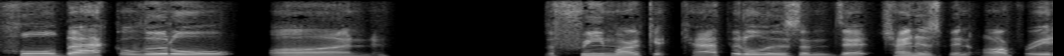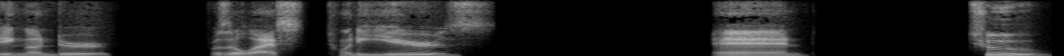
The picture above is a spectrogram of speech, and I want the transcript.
pull back a little on the free market capitalism that China's been operating under for the last 20 years. And two,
